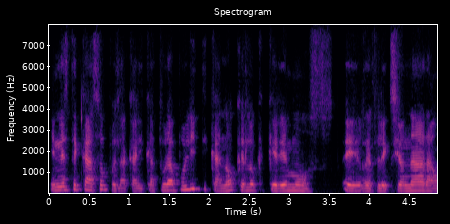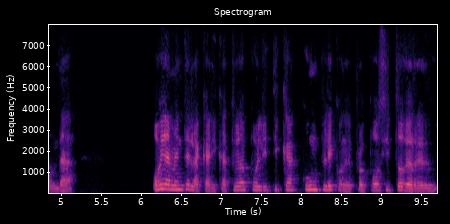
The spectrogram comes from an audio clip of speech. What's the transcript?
En este caso, pues la caricatura política, ¿no? Que es lo que queremos eh, reflexionar, ahondar. Obviamente la caricatura política cumple con el propósito de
